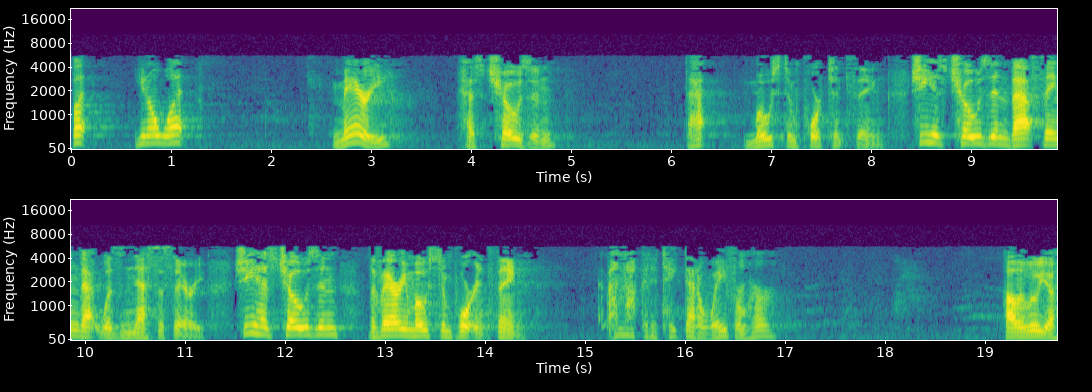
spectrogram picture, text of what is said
But you know what? Mary has chosen that most important thing. She has chosen that thing that was necessary. She has chosen the very most important thing. I'm not going to take that away from her. Hallelujah.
